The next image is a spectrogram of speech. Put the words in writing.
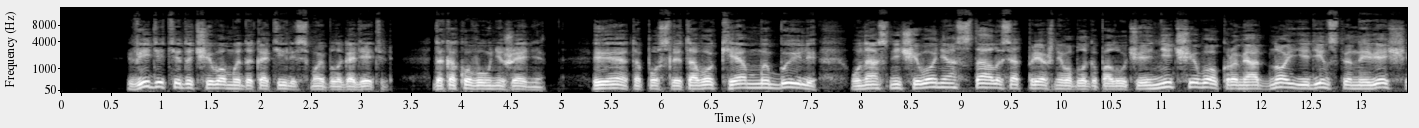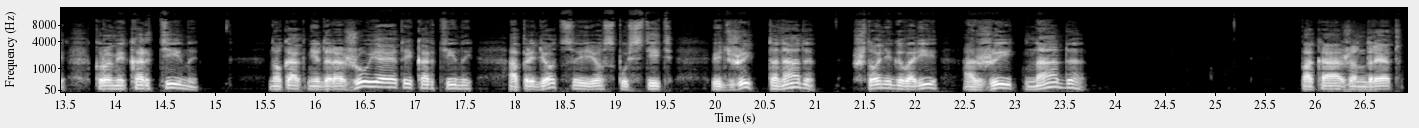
Видите, до чего мы докатились, мой благодетель? До какого унижения? И это после того, кем мы были. У нас ничего не осталось от прежнего благополучия, ничего, кроме одной единственной вещи, кроме картины. Но как не дорожу я этой картиной, а придется ее спустить, ведь жить-то надо, что ни говори, а жить надо. Пока Жандрет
